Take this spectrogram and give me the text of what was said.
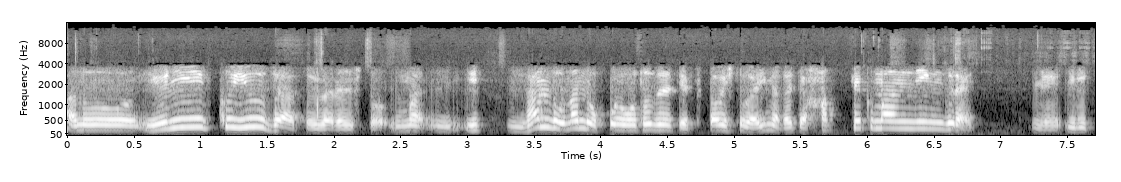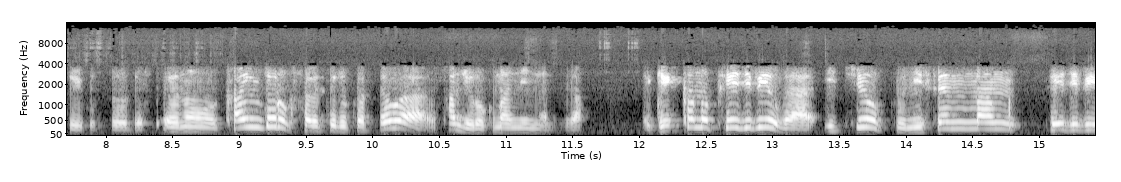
あのユニークユーザーと言われる人、まあ、何度何度ここに訪れて使う人が今、大体800万人ぐらい、えいるということですあの。会員登録されている方は36万人なんですが、月間のページビューが1億2000万ページビ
